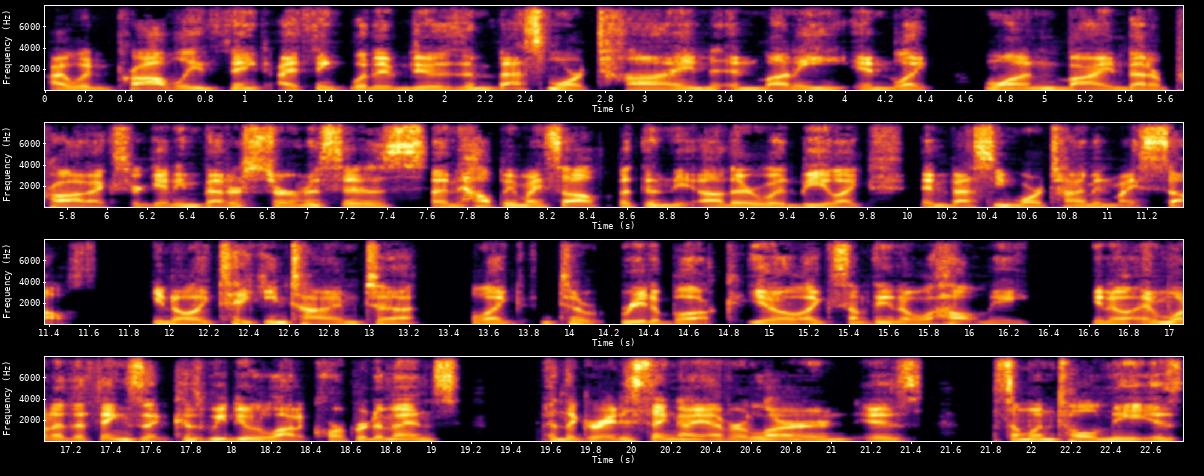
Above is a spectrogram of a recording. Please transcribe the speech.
I would probably think, I think what it would do is invest more time and money in like one, buying better products or getting better services and helping myself. But then the other would be like investing more time in myself, you know, like taking time to like to read a book, you know, like something that will help me, you know, and one of the things that, cause we do a lot of corporate events and the greatest thing I ever learned is someone told me is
